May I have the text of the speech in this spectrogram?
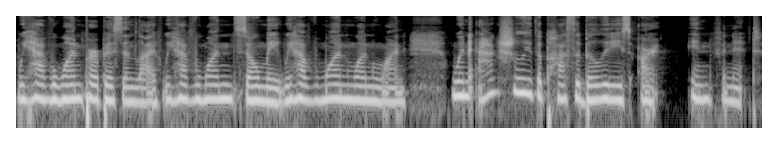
we have one purpose in life, we have one soulmate, we have one, one, one, when actually the possibilities are infinite.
